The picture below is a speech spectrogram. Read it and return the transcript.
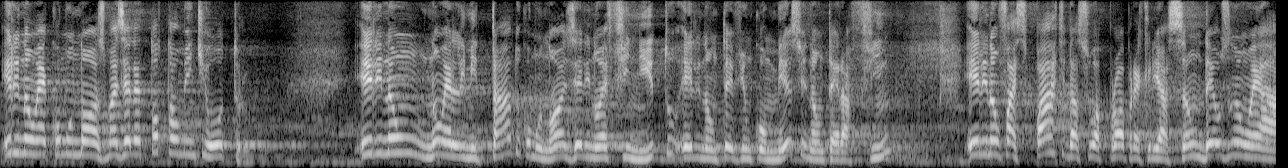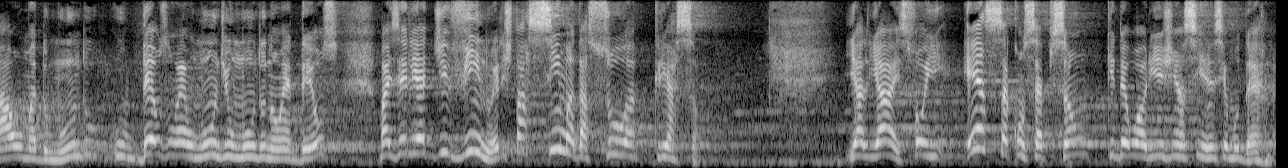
ele não é como nós, mas ele é totalmente outro. Ele não, não é limitado como nós, ele não é finito, ele não teve um começo e não terá fim, ele não faz parte da sua própria criação, Deus não é a alma do mundo, o Deus não é o mundo e o mundo não é Deus, mas ele é divino, ele está acima da sua criação. E aliás, foi essa concepção que deu origem à ciência moderna.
